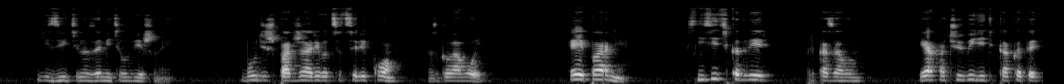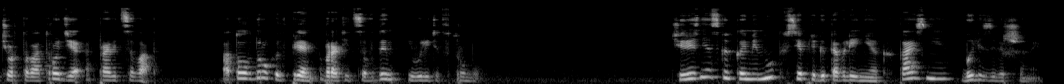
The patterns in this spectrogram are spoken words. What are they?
— язвительно заметил Вешеный. «Будешь поджариваться целиком, с головой. Эй, парни, снесите-ка дверь», — приказал он. «Я хочу видеть, как это чертово отродье отправится в ад, а то вдруг и впрямь обратится в дым и вылетит в трубу». Через несколько минут все приготовления к казни были завершены.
